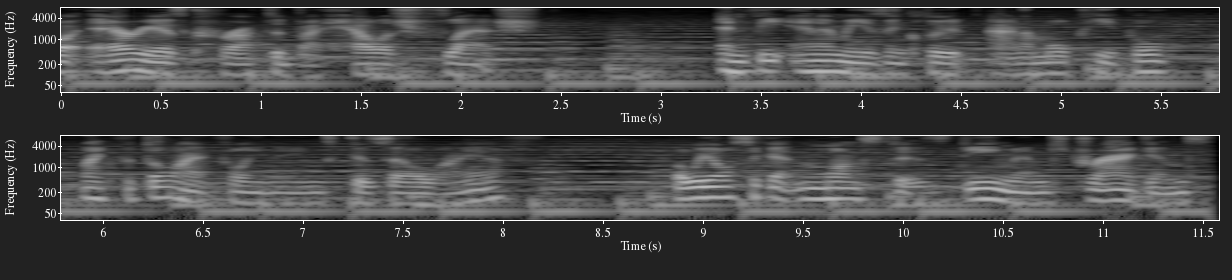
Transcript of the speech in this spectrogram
or areas corrupted by hellish flesh. And the enemies include animal people, like the delightfully named Gazelle-Liath, but we also get monsters, demons, dragons,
